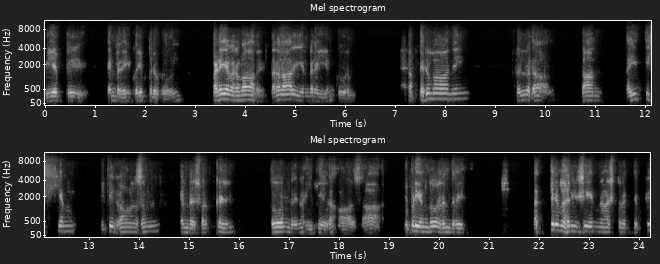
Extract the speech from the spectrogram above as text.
வியப்பு என்பதை குறிப்பது போல் படைய வரவாறு வரலாறு என்பதையும் கூறும். அப்பெருமானை சொல்வதால் தான் ஐதிஹ்யம் இதிகாசம் என்ற சொற்கள் தோன்றின இதிகாசா எப்படி இருந்தோ இருந்தது அத்திரி மகரிஷியின் ஆஷ்டவத்திற்கு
